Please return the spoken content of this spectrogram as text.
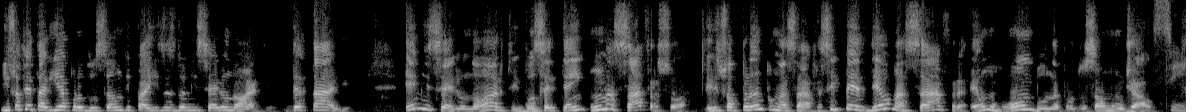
isso afetaria a produção de países do hemisfério norte. Detalhe, hemisfério norte, você tem uma safra só. Ele só planta uma safra. Se perder uma safra, é um rombo na produção mundial. Sim.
